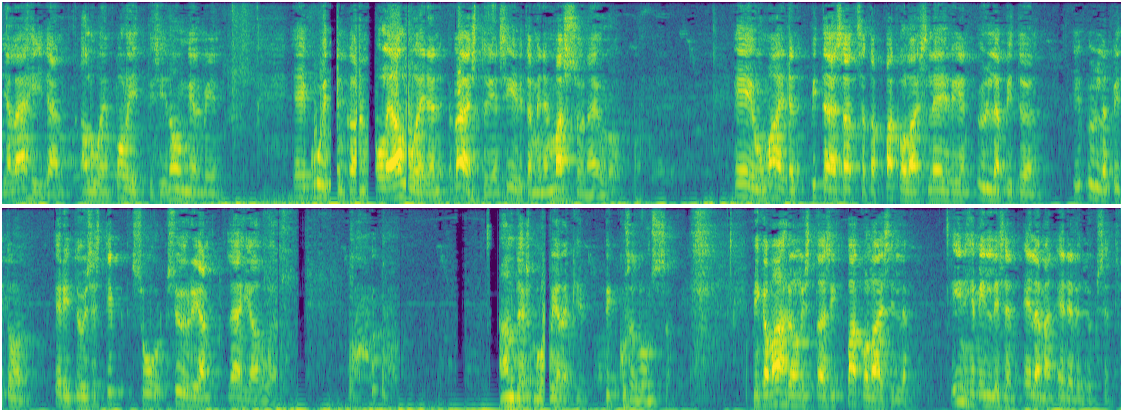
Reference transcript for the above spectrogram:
ja lähi alueen poliittisiin ongelmiin ei kuitenkaan ole alueiden väestöjen siirtäminen massoina Eurooppaan. EU-maiden pitää satsata pakolaisleirien ylläpitoon, ylläpitoon erityisesti Syyrian lähialueella. Anteeksi, mulla vieläkin pikkusen lunssa. Mikä mahdollistaisi pakolaisille inhimillisen elämän edellytykset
